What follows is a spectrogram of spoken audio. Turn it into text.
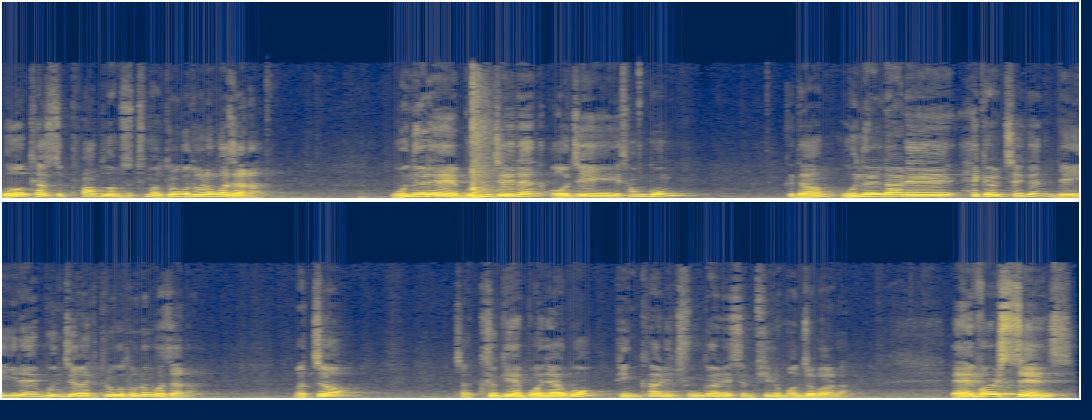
will cause the problems tomorrow. 돌고 도는 거잖아. 오늘의 문제는 어제의 성공, 그 다음 오늘날의 해결책은 내일의 문제가 이렇게 돌고 도는 거잖아. 맞죠? 자, 그게 뭐냐고? 빈칸이 중간에 있으면 뒤를 먼저 봐라. Ever since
